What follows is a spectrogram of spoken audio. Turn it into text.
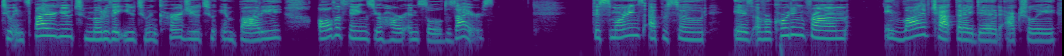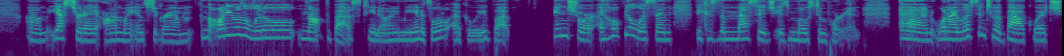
to inspire you, to motivate you, to encourage you to embody all the things your heart and soul desires. This morning's episode is a recording from a live chat that I did actually um, yesterday on my Instagram. And the audio is a little not the best, you know what I mean? It's a little echoey, but in short, I hope you'll listen because the message is most important. And when I listen to it back, which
